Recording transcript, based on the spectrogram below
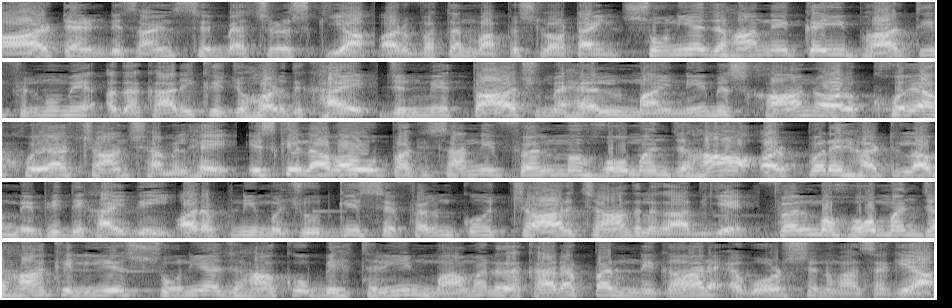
Art and Design ऐसी बैचलर्स किया और वतन वापस लौट आई सोनिया जहाँ ने कई भारतीय फ़िल्मों में अदाकारी के जौहर दिखाए, जिनमें ताज महल माई नेम खान और खोया खोया चाँद शामिल है। इसके अलावा वो पाकिस्तानी फ़िल्म हो मन जहाँ और परे हट लव में भी दिखाई दी और अपनी मौजूदगी से फ़िल्म को चार चाँद लगा दिए। फ़िल्म हो मन जहाँ के लिए सोनिया जहाँ को बेहतरीन मामन अदाकारा पर निगार अवार्ड से नवाजा गया।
